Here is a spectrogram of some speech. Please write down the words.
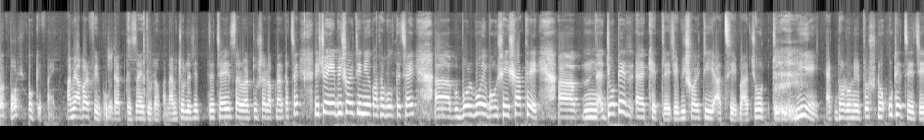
তারপর? ওকে ফাইন আমি আবার ফিরবো ডাক্তার জাহিদুর রহমান। আমি চলে যেতে চাই সারোয়ার তুষার আপনার কাছে। নিশ্চয়ই এই বিষয়টি নিয়ে কথা বলতে চাই আহ, বলব এবং সেই সাথে জোটের ক্ষেত্রে যে বিষয়টি আছে বা জোট নিয়ে এক ধরনের প্রশ্ন উঠেছে যে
